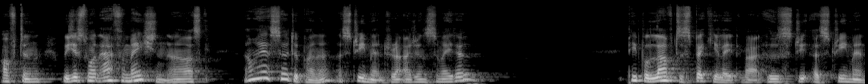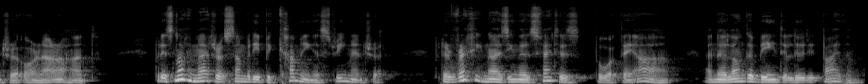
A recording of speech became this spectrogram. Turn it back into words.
Often we just want affirmation and ask, Am I a Sotapanna, a stream enterer, Ajahn Sumedho? People love to speculate about who's a stream enterer or an arahant, but it's not a matter of somebody becoming a stream enterer, but of recognizing those fetters for what they are and no longer being deluded by them.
